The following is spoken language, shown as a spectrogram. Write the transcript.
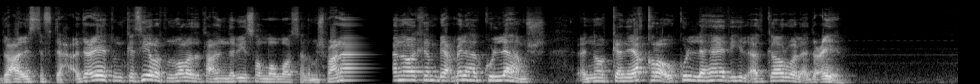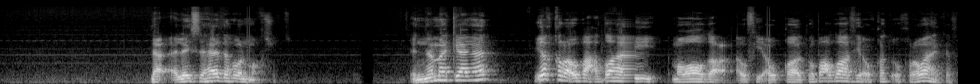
دعاء الاستفتاح. أدعية كثيرة وردت عن النبي صلى الله عليه وسلم. مش معناه أنه كان بيعملها كلها مش أنه كان يقرأ كل هذه الأذكار والأدعية. لا ليس هذا هو المقصود. إنما كان يقرأ بعضها في مواضع أو في أوقات وبعضها في أوقات أخرى وهكذا.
